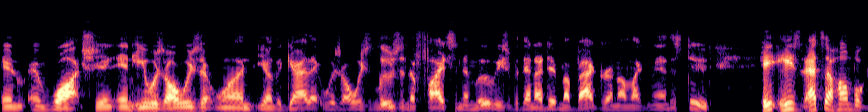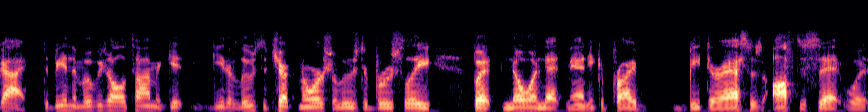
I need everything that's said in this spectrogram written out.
and and watched, and, and he was always that one, you know, the guy that was always losing the fights in the movies. But then I did my background. I'm like, man, this dude, he, he's that's a humble guy to be in the movies all the time and get either lose to Chuck Norris or lose to Bruce Lee but knowing that man, he could probably beat their asses off the set was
